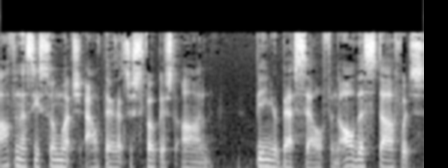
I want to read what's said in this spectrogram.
often I see so much out there that's just focused on being your best self and all this stuff, which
